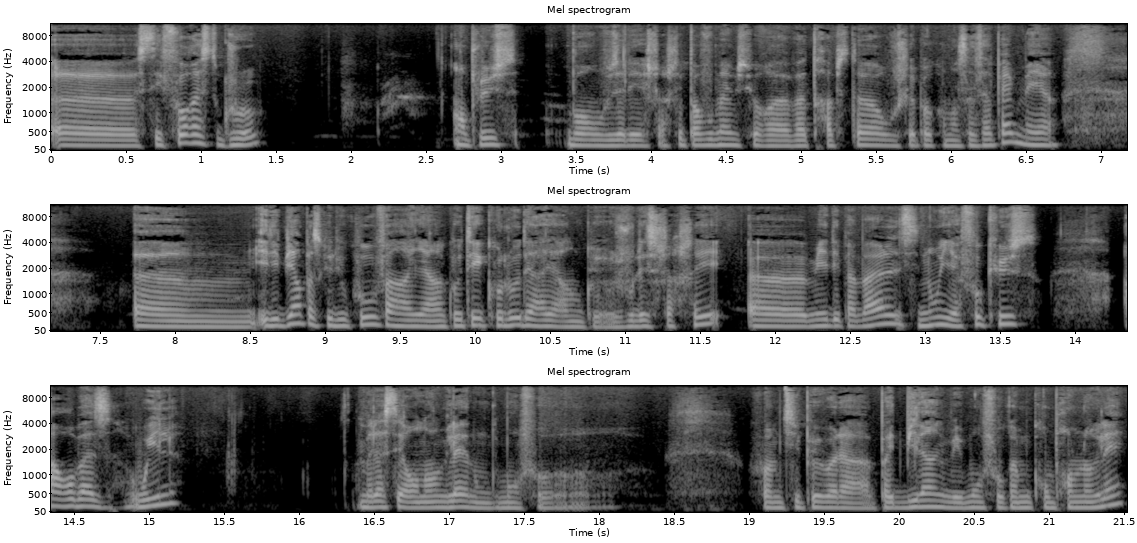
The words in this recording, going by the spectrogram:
euh, c'est Forest Grow. En plus, bon, vous allez chercher par vous-même sur euh, votre App Store ou je sais pas comment ça s'appelle, mais il est bien parce que du coup, il y a un côté écolo derrière, donc je vous laisse chercher. mais il est pas mal. Sinon, il y a Focus Will. Mais là, c'est en anglais, donc bon, faut, faut un petit peu, voilà, pas être bilingue, mais bon, faut quand même comprendre l'anglais.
